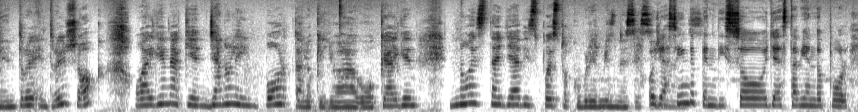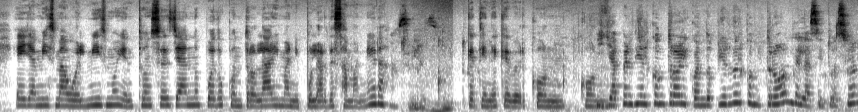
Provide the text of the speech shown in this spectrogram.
Entro, entro en shock. O alguien a quien ya no le importa lo que yo hago. O que alguien no está ya dispuesto a cubrir mis necesidades. O ya se independizó, ya está viendo por ella misma o él mismo y entonces ya no puedo controlar y manipular de esa manera. Así es. Que tiene que ver con... con... Y ya perdí el control. Y cuando pierdo el control de la situación,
